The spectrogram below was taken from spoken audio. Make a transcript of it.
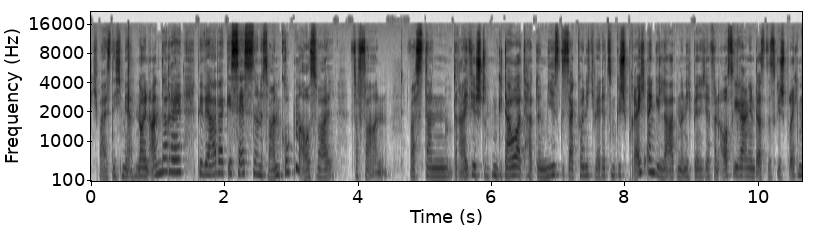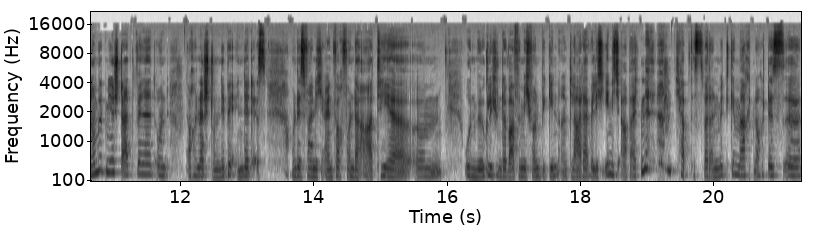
ich weiß nicht mehr, neun andere Bewerber gesessen und es war ein Gruppenauswahlverfahren, was dann drei, vier Stunden gedauert hat. Und mir ist gesagt worden, ich werde zum Gespräch eingeladen. Und ich bin davon ausgegangen, dass das Gespräch nur mit mir stattfindet und auch in einer Stunde beendet ist. Und das fand ich einfach von der Art her ähm, unmöglich. Und da war für mich von Beginn an klar, da will ich eh nicht arbeiten. Ich habe das zwar dann mitgemacht, noch das äh,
